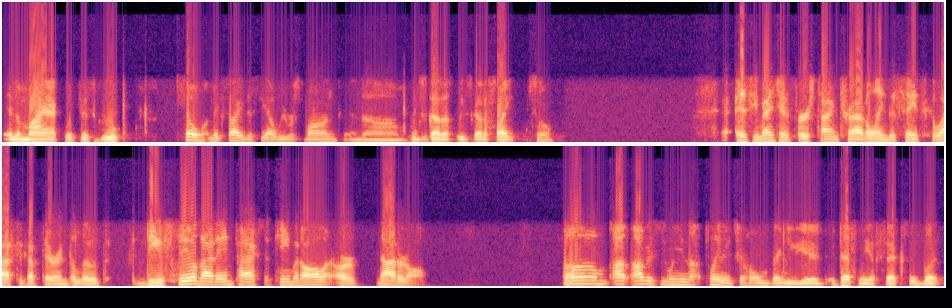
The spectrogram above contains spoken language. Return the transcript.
in the MIAC with this group, so I'm excited to see how we respond, and um, we just gotta we just gotta fight. So as you mentioned, first time traveling to St. Scholastica up there in Duluth do you feel that impacts the team at all, or not at all? Um, obviously, when you're not playing at your home venue, yeah, it definitely affects it. But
